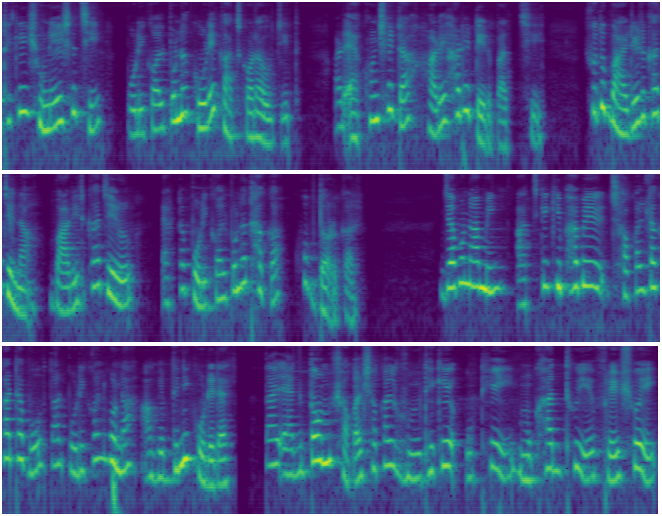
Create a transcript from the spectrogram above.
থেকেই শুনে এসেছি, পরিকল্পনা করে কাজ করা উচিত। আর এখন সেটা হাড়ে হাড়ে টের পাচ্ছি। শুধু বাইরের কাজে না, বাড়ির কাজেও একটা পরিকল্পনা থাকা খুব দরকার। যেমন আমি আজকে কীভাবে সকালটা কাটাবো, তার পরিকল্পনা আগের দিনই করে রাখি। তাই একদম সকাল সকাল ঘুম থেকে উঠেই মুখ হাত ধুয়ে ফ্রেশ হয়ে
